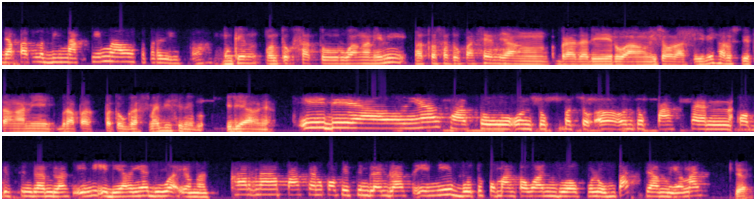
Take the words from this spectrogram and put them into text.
dapat lebih maksimal seperti itu. Mungkin untuk satu ruangan ini atau satu pasien yang berada di ruang isolasi ini harus ditangani berapa petugas medis ini Bu idealnya? Idealnya satu untuk betul uh, untuk pasien COVID-19 ini idealnya dua ya Mas. Karena pasien COVID-19 ini butuh pemantauan 24 jam ya Mas. Ya.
